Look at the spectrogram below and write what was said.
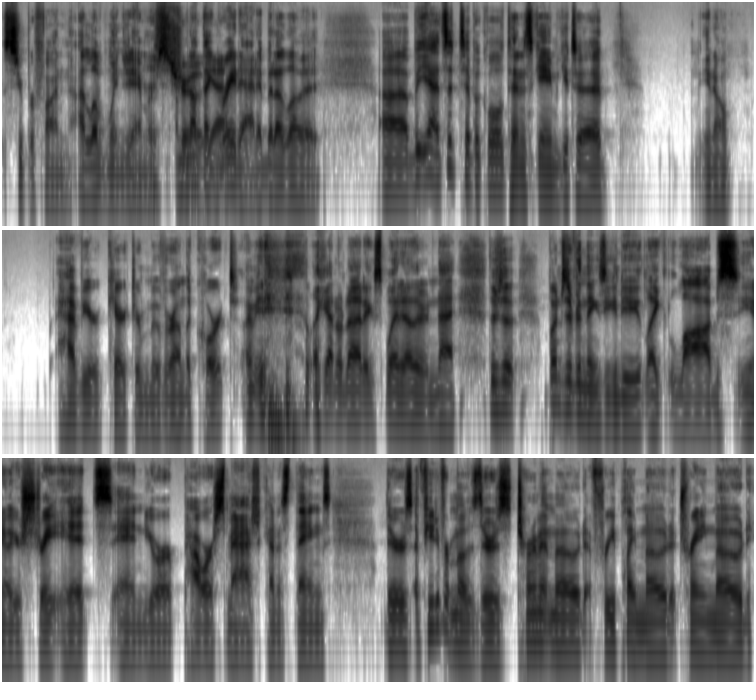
super fun. I love Windjammers. It's I'm true, not that yeah. great at it, but I love it. Uh, but yeah, it's a typical tennis game. You get to, you know, have your character move around the court. I mean, like I don't know how to explain it other than that. There's a bunch of different things you can do, like lobs, you know, your straight hits and your power smash kind of things. There's a few different modes. There's tournament mode, free play mode, training mode,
